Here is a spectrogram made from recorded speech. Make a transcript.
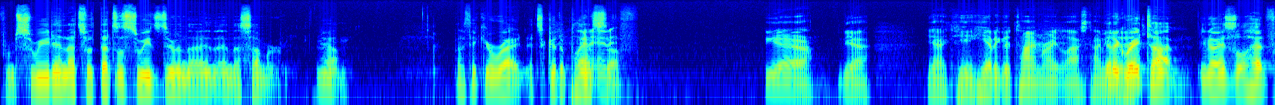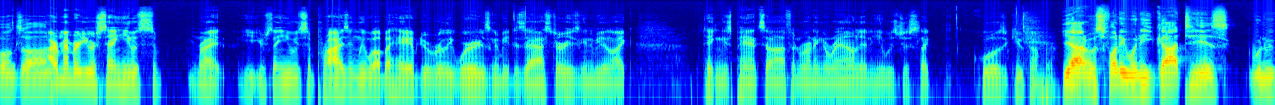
from Sweden. That's what that's what Swedes do in the in, in the summer. Yeah, but I think you're right. It's good to plan And- and it- stuff. Yeah, yeah, yeah. He, he had a good time, right? Last time He had a great It? time. You know, his little headphones on. I remember you were saying he was su- right. You- You're saying he was surprisingly well behaved. You're really worried he's going to be a disaster. He's going to be like taking his pants off and running around, and he was just like cool as a cucumber. Yeah, and it was funny when he got to his when we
